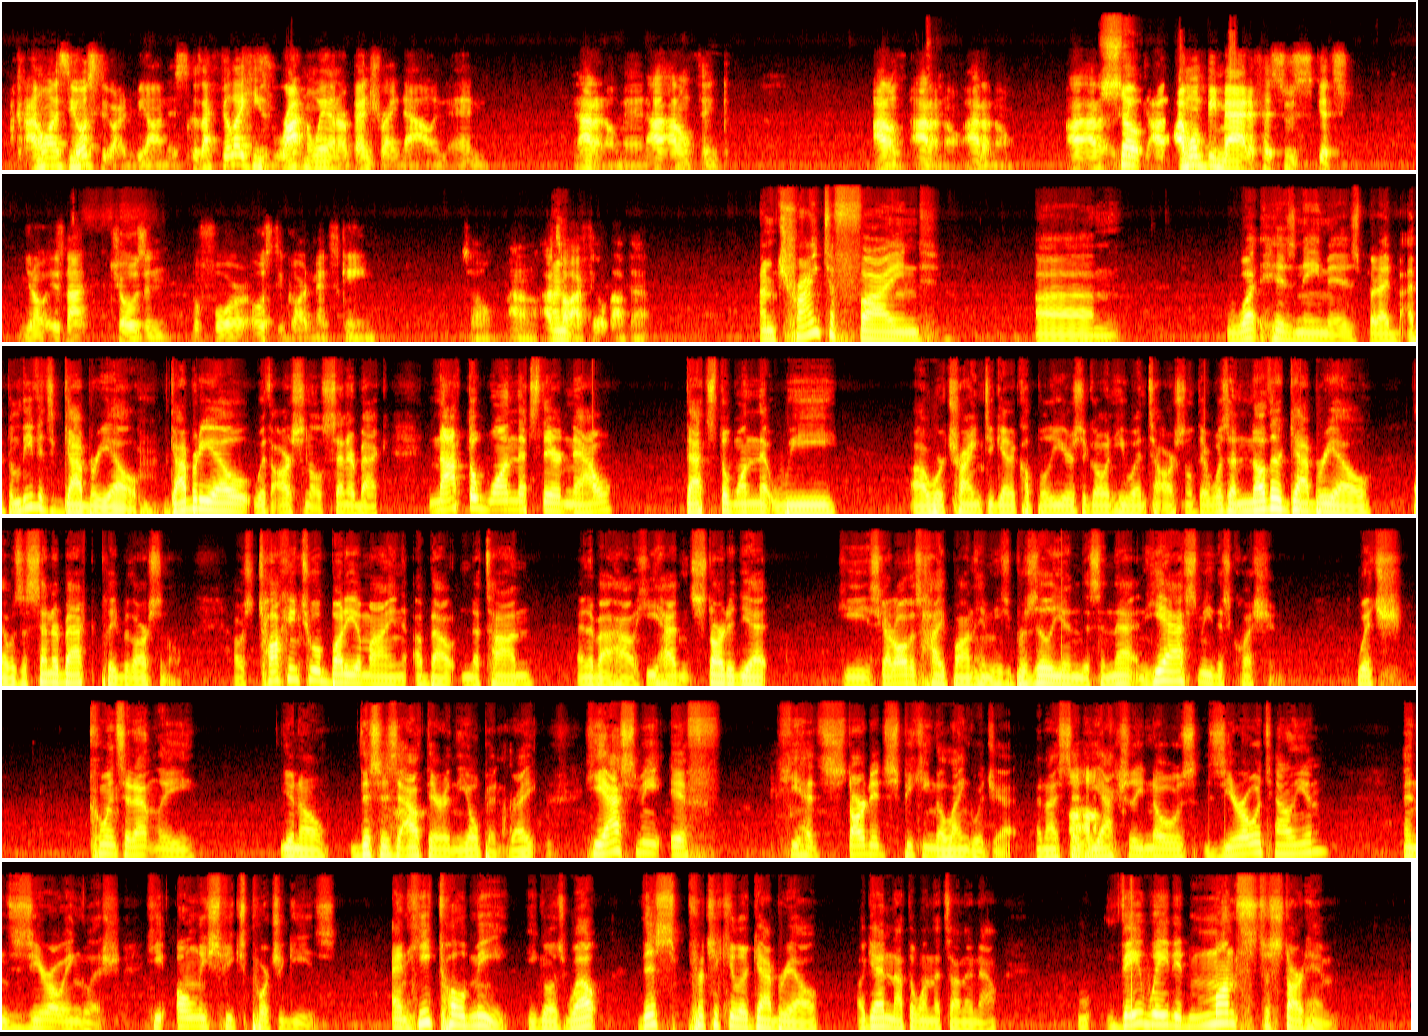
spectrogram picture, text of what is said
I kind of want to see Ostigard to be honest, because I feel like he's rotting away on our bench right now, and and, and I don't know, man. I, I don't think. I don't. I don't know. I don't know. I, I don't. So- I, I won't be mad if Jesus gets, you know, is not chosen before Ostigard next game. So I don't know. That's I'm- how I feel about that. I'm trying to find um what his name is, but I, I believe it's Gabriel. Gabriel with Arsenal center back. Not the one that's there now. That's the one that we uh, were trying to get a couple of years ago, and he went to Arsenal. There was another Gabriel that was a center back, played with Arsenal. I was talking to a buddy of mine about Natan and about how he hadn't started yet. He's got all this hype on him. He's Brazilian, this and that. And he asked me this question, which coincidentally, you know, this is out there in the open, right? He asked me if he had started speaking the language yet. And I said uh-huh. he actually knows zero Italian and zero English. He only speaks Portuguese. And he told me, he goes, Well, this particular Gabriel, again, not the one that's on there now, they waited months to start him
